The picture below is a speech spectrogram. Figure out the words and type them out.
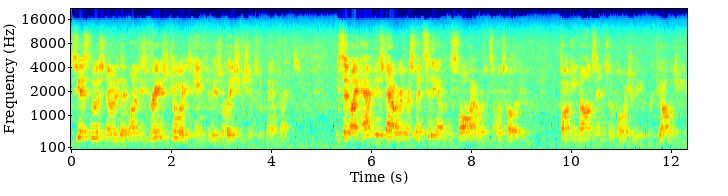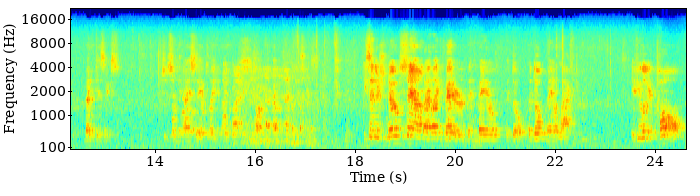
C.S. Lewis noted that one of his greatest joys came through his relationships with male friends. He said, My happiest hours are spent sitting up in the small hours in someone's college room, talking nonsense or poetry or theology or metaphysics, which is something I stay up late at night talking about metaphysics. He said, There's no sound I like better than male adult, adult male laughter. If you look at Paul,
